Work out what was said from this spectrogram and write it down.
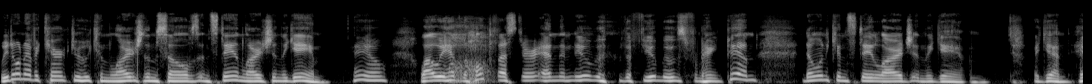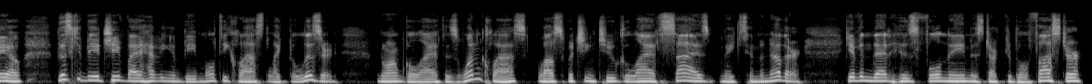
We don't have a character who can large themselves and stay enlarged in the game. Heyo. While we have the Hulkbuster and the new the few moves from Hank Pym, no one can stay large in the game. Again, heyo. This can be achieved by having him be multi-classed like the lizard. Norm Goliath is one class, while switching to Goliath size makes him another. Given that his full name is Dr. Bill Foster,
